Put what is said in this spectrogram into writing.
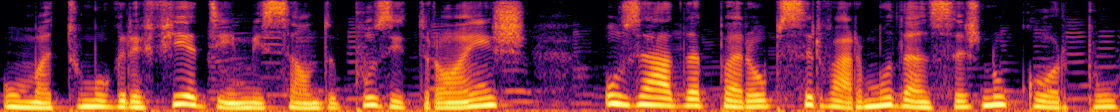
uma tomografia de emissão de positrões usada para observar mudanças no corpo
